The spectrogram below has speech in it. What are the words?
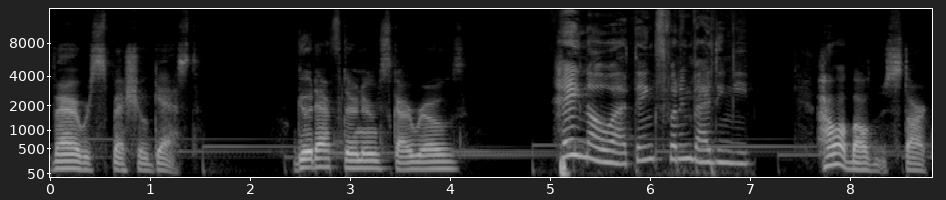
very special guest. Good afternoon, Sky Rose. Hey Noah, thanks for inviting me. How about we start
